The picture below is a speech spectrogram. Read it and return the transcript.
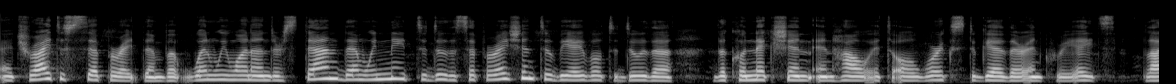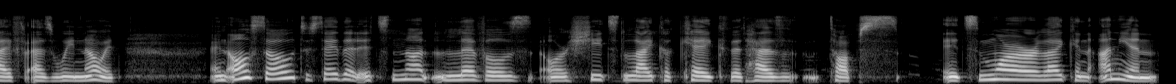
uh, try to separate them. But when we want to understand them, we need to do the separation to be able to do the the connection and how it all works together and creates life as we know it. And also to say that it's not levels or sheets like a cake that has tops. It's more like an onion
